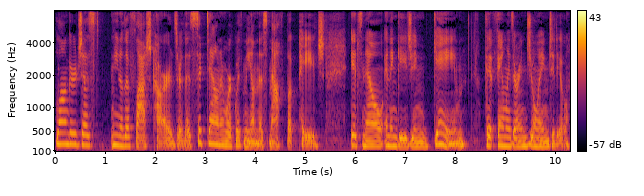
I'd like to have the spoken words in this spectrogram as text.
longer just you know the flashcards or the sit down and work with me on this math book page. It's now an engaging game that families are enjoying to do.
